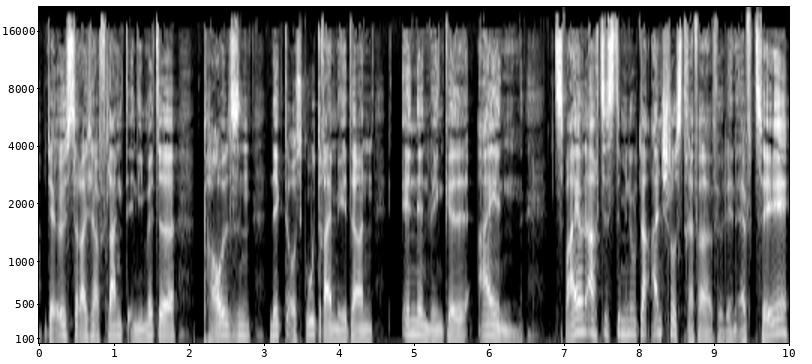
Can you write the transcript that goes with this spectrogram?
und der Österreicher flankt in die Mitte. Paulsen nickt aus gut drei Metern in den Winkel ein. 82. Minute Anschlusstreffer für den FC.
